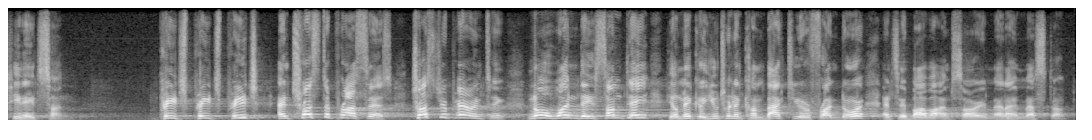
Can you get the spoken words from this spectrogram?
teenage son. Preach, preach, preach, and trust the process. Trust your parenting. No, one day, someday, he'll make a U turn and come back to your front door and say, Baba, I'm sorry, man, I messed up.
